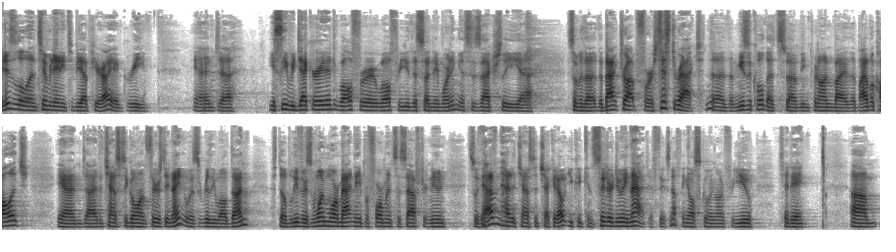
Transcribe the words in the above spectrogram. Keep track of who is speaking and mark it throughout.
Speaker 1: It is a little intimidating to be up here. I agree. And uh, you see, we decorated well for well for you this Sunday morning. This is actually uh, some of the, the backdrop for Sister Act, the, the musical that's uh, being put on by the Bible College. And I had a chance to go on Thursday night. It was really well done. I still believe there's one more matinee performance this afternoon. So if you haven't had a chance to check it out, you could consider doing that if there's nothing else going on for you today. Um,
